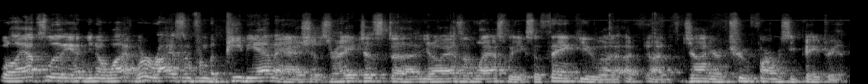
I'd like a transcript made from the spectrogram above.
Well, absolutely, and you know what? We're rising from the PBM ashes, right? Just uh, you know, as of last week. So thank you, uh, uh, uh, John. You're a true pharmacy patriot.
